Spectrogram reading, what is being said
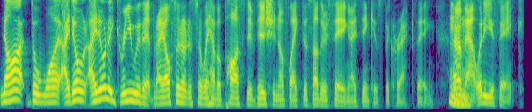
not the one I don't I don't agree with it, but I also don't necessarily have a positive vision of like this other thing I think is the correct thing. I don't know, mm-hmm. Matt, what do you think?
